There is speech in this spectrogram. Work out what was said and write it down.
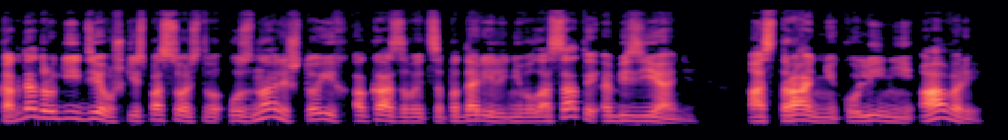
Когда другие девушки из посольства узнали, что их, оказывается, подарили не волосатой обезьяне, а страннику линии Авари,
